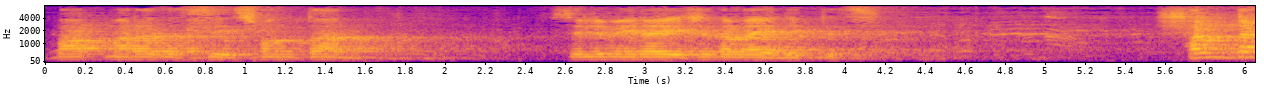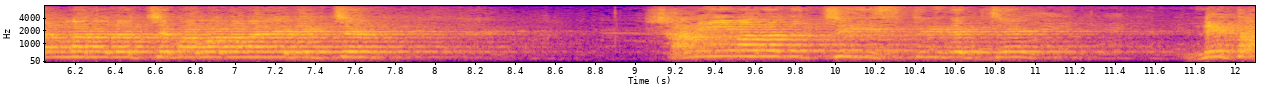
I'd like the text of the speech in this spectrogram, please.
বাপ মারা যাচ্ছে, সন্তান ছেলে মেয়েরা এসে দাঁড়ায় দেখতেছে। সন্তান মারা যাচ্ছে, বাবা দাঁড়ায় দেখছে। স্বামী মারা যাচ্ছে, স্ত্রী দেখছে। নেতা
